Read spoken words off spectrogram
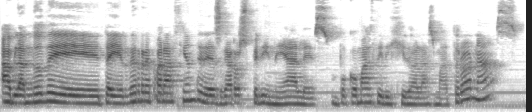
hablando de taller de reparación de desgarros perineales, un poco más dirigido a las matronas,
